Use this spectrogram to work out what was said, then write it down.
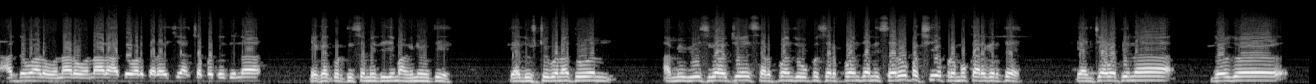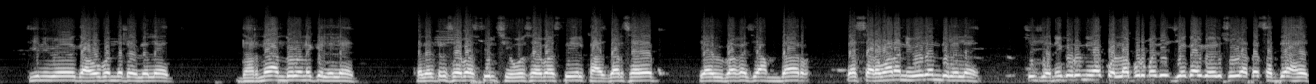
हद्दवाढ होणार होणार हद्दवाढ करायची अशा पद्धतीनं एका कृती समितीची मागणी होती. त्या दृष्टिकोनातून आम्ही वीस गावचे सरपंच उपसरपंच आणि सर्व पक्षीय प्रमुख कार्यकर्ते यांच्या वतीनं जवळजवळ तीन वेळ गावं बंद ठेवलेले आहेत. धरणे आंदोलनं केलेले आहेत. कलेक्टर साहेब असतील शिवो साहेब असतील खासदार साहेब या विभागाचे आमदार या सर्वांना निवेदन दिलेलं आहे की जेणेकरून या कोल्हापूरमध्ये जे काही गैरसोयी आता सध्या आहेत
